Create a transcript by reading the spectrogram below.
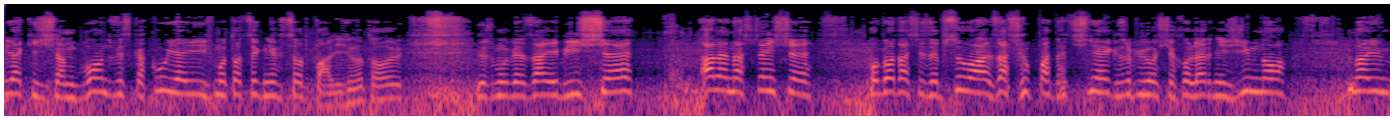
jakiś tam błąd wyskakuje i motocykl nie chce odpalić, no to już mówię zajebiście, ale na szczęście pogoda się zepsuła, zaczął padać śnieg, zrobiło się cholernie zimno, no i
